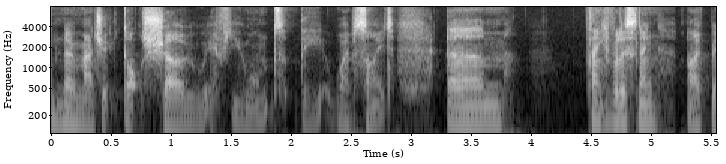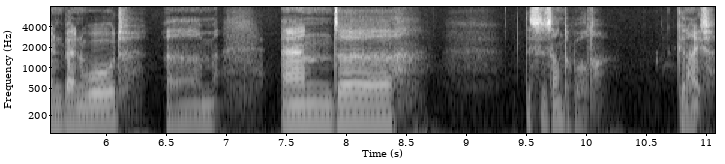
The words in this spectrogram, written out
NoMagic.show if you want the website. Um, thank you for listening. I've been Ben Ward, um, and uh, this is Underworld. Good night.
